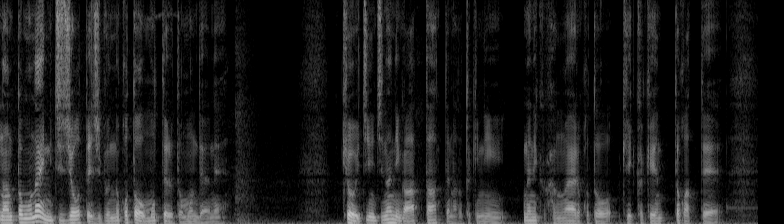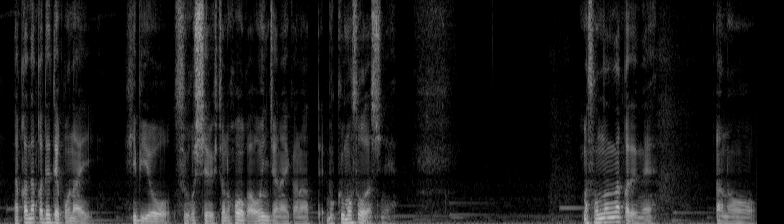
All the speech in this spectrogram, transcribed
何ともない日常って自分のことを思ってると思うんだよね。今日一日何があったってなった時に何か考えることきっかけとかってなかなか出てこない日々を過ごしてる人の方が多いんじゃないかなって僕もそうだしねまあそんな中でねあの、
